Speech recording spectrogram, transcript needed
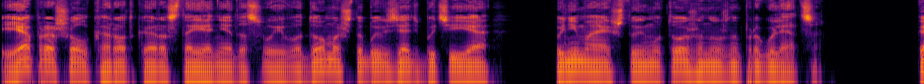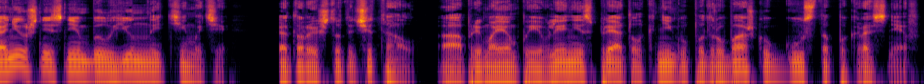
Я прошел короткое расстояние до своего дома, чтобы взять бытия, понимая, что ему тоже нужно прогуляться. В конюшне с ним был юный Тимоти, который что-то читал, а при моем появлении спрятал книгу под рубашку, густо покраснев.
